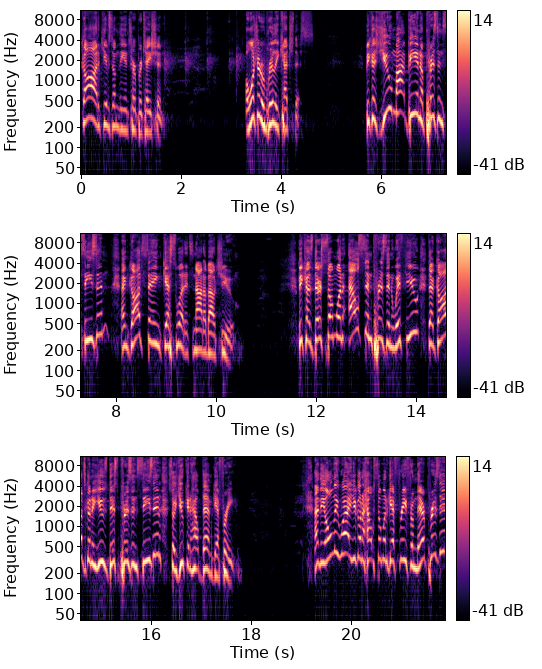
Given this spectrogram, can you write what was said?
God gives him the interpretation. I want you to really catch this. Because you might be in a prison season and God's saying, guess what? It's not about you. Because there's someone else in prison with you that God's gonna use this prison season so you can help them get free. And the only way you're gonna help someone get free from their prison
